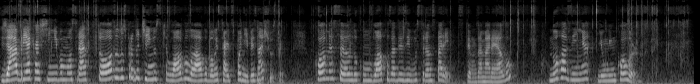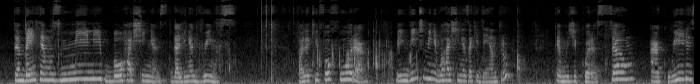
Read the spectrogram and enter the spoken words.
Já abri a caixinha e vou mostrar todos os produtinhos que logo logo vão estar disponíveis na Schuster. Começando com blocos adesivos transparentes. Temos amarelo, no rosinha e um incolor. Também temos mini borrachinhas da linha Dreams. Olha que fofura! Vem 20 mini borrachinhas aqui dentro. Temos de coração, arco-íris,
